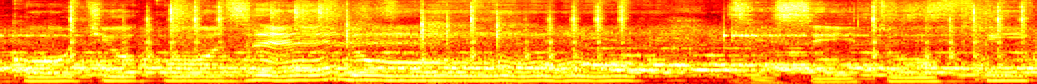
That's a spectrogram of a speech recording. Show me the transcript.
Chokochoko zenu zisitufikie,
